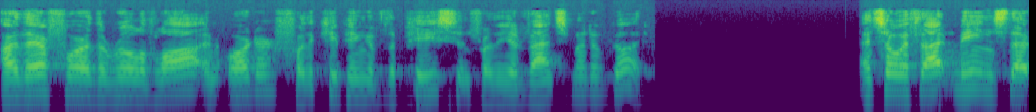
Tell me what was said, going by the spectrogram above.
are therefore the rule of law and order for the keeping of the peace and for the advancement of good. And so, if that means that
